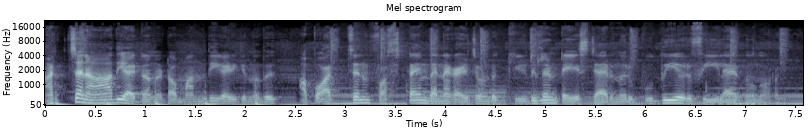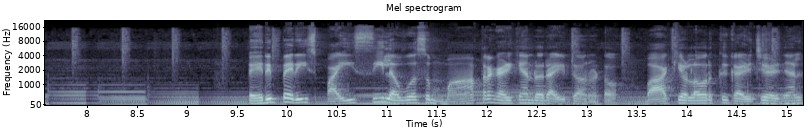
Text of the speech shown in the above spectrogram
അച്ഛൻ ആദ്യമായിട്ടാണ് കേട്ടോ മന്തി കഴിക്കുന്നത്. അപ്പോൾ അച്ഛൻ ഫസ്റ്റ് ടൈം തന്നെ കഴിച്ചുകൊണ്ട് കിടിലൻ ടേസ്റ്റ് ആയിരുന്നു ഒരു പുതിയൊരു ഫീലായിരുന്നു എന്ന് പറഞ്ഞു. പെരി പെരി സ്പൈസി ലവേഴ്സ് മാത്രം കഴിക്കേണ്ട ഒരു ഐറ്റം ആണ് കേട്ടോ. ബാക്കിയുള്ളവർക്ക് കഴിച്ചു കഴിഞ്ഞാൽ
